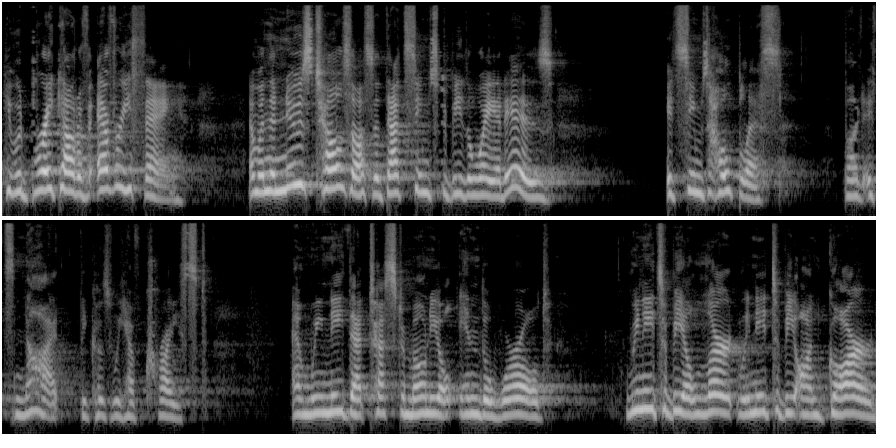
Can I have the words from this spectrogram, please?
He would break out of everything. And when the news tells us that that seems to be the way it is, it seems hopeless, but it's not because we have Christ. And we need that testimonial in the world. We need to be alert. We need to be on guard.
